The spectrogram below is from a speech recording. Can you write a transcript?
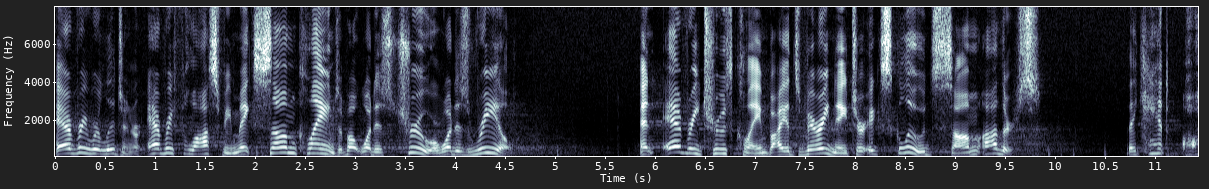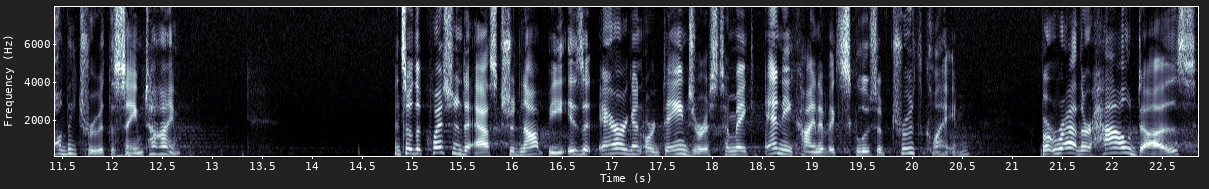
Every religion or every philosophy makes some claims about what is true or what is real. And every truth claim, by its very nature, excludes some others. They can't all be true at the same time. And so the question to ask should not be is it arrogant or dangerous to make any kind of exclusive truth claim, but rather how does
